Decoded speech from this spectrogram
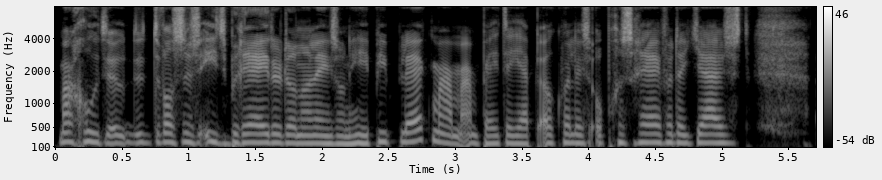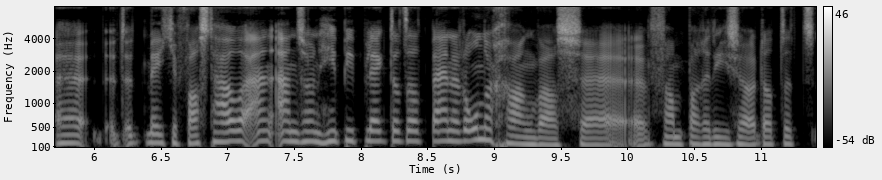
Maar goed, eh, het was dus iets breder dan alleen zo'n hippieplek. Maar, maar Peter, je hebt ook wel eens opgeschreven dat juist eh, het, het beetje vasthouden aan, aan zo'n hippieplek, dat dat bijna de ondergang was eh, van Paradiso. Dat het,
